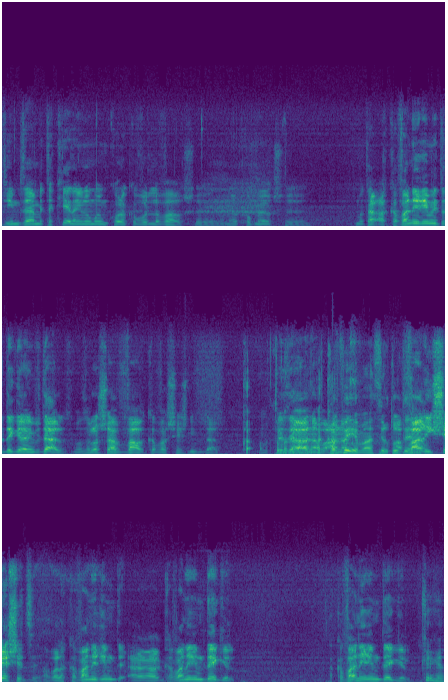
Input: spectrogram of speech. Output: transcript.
ואם זה היה מתקן, היינו אומרים כל הכבוד לבר, שאני רק אומר ש... זאת אומרת, הכוון הרים את הדגל הנבדל, זאת אומרת, זה לא שהבר קבע שיש נבדל. הקווים, השרטוטים. עבר אישש את זה, אבל הכוון הרים דגל. הכוון הרים דגל. כן, כן.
